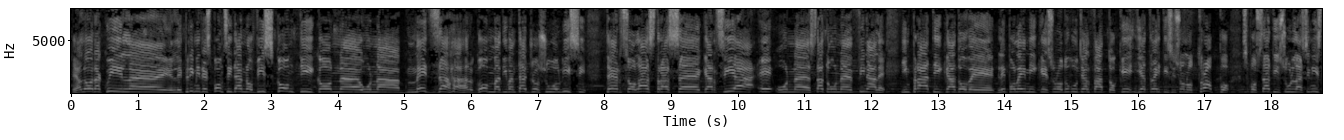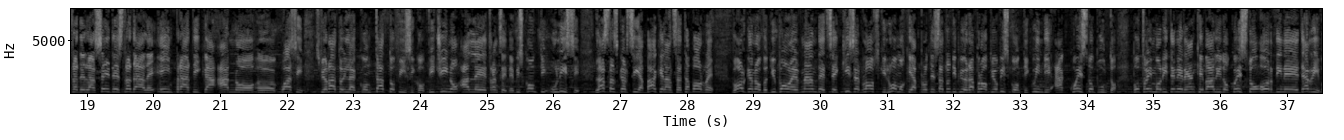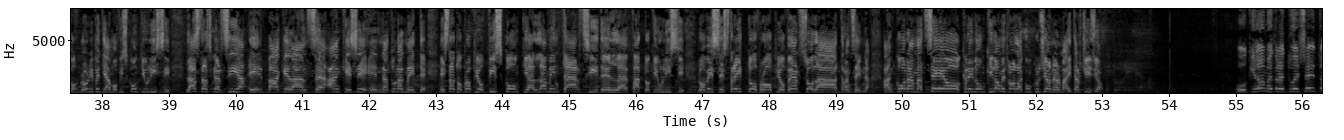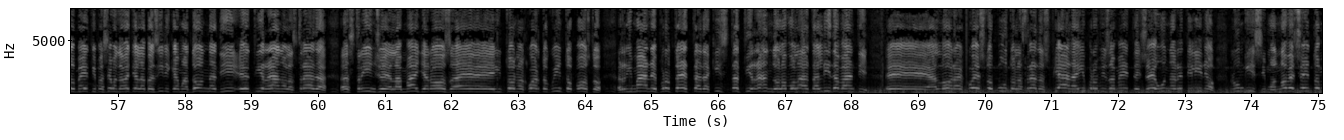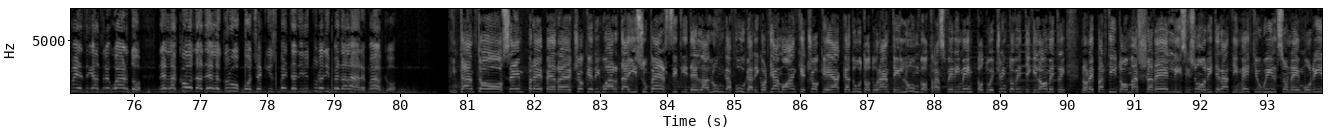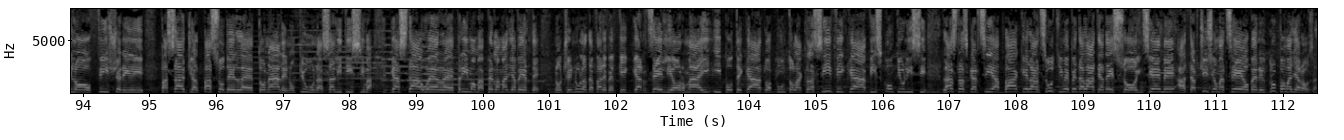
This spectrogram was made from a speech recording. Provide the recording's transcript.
E allora qui il, le primi responsi danno Visconti con eh, una mezza gomma di vantaggio su Ulissi, terzo l'Astras eh, Garzia è eh, stato un finale in pratica dove le polemiche sono dovute al fatto che gli atleti si sono troppo spostati sulla sinistra della sede stradale e in pratica hanno eh, quasi sfiorato il contatto fisico vicino alle transenne. Visconti, Ulissi, l'Astras Garzia, Bachelanz, Taborre, Volganov, Dupont, Hernandez Hernandez e Kiserlowski, l'uomo che ha protestato di più era proprio Visconti, quindi a questo punto potremmo ritenere anche valido questo ordine d'arrivo. Lo ripetiamo, Visconti, Ulissi, Lastas Garzia e Bachelanz, anche se eh, naturalmente è stato proprio Visconti a lamentarsi del fatto che Ulissi lo avesse stretto proprio verso la transenna. Ancora Mazzeo, credo un chilometro alla conclusione ormai, Tarcisio un chilometro e 200 metri, passiamo davanti alla Basilica Madonna di eh, Tirano, la strada eh, stringe la maglia rosa e intorno al quarto quinto posto rimane protetta da chi sta tirando la volata lì davanti. E allora a questo punto la strada spiana improvvisamente, c'è un rettilineo lunghissimo, 900 metri al traguardo, nella coda del gruppo c'è chi smette addirittura di pedalare, Palco. Intanto sempre per ciò che riguarda i superstiti della lunga fuga, ricordiamo anche ciò che è accaduto durante il lungo trasferimento 220 km, non è partito Masciarelli, si sono ritirati Matthew Wilson e Murilo Fischer, i passaggi al passo del tonale, non più una salitissima. Gastauer primo, ma per la maglia verde non c'è nulla da fare perché Garzelli ha ormai ipotecato appunto la classifica, Visconti Ulissi, Lastas Garzia, Bachelanz, ultime pedalate adesso insieme a Tarcisio Mazzeo per il gruppo Maglia Rosa.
